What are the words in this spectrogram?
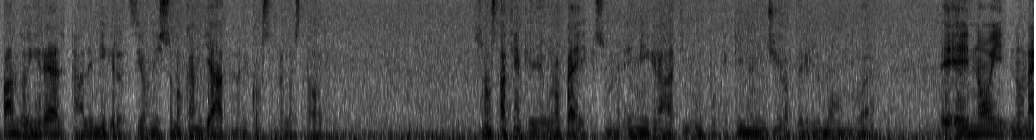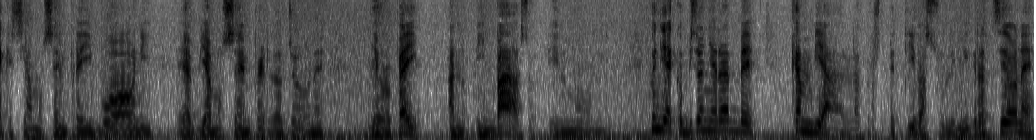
quando in realtà le migrazioni sono cambiate nel corso della storia. Sono stati anche gli europei che sono emigrati un pochettino in giro per il mondo. Eh? E, e noi non è che siamo sempre i buoni e abbiamo sempre ragione, gli europei hanno invaso il mondo. Quindi ecco, bisognerebbe cambiare la prospettiva sull'immigrazione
